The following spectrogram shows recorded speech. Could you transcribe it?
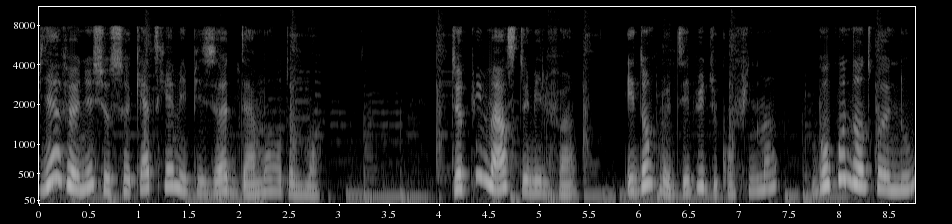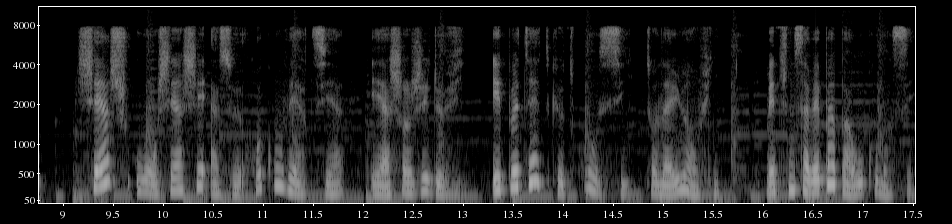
bienvenue sur ce quatrième épisode d'Amour de moi. Depuis mars 2020, et donc le début du confinement, beaucoup d'entre nous cherchent ou ont cherché à se reconvertir et à changer de vie. Et peut-être que toi aussi, tu en as eu envie, mais tu ne savais pas par où commencer.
